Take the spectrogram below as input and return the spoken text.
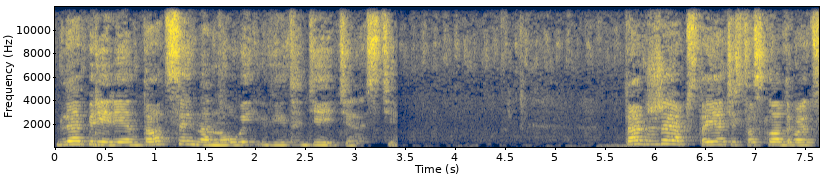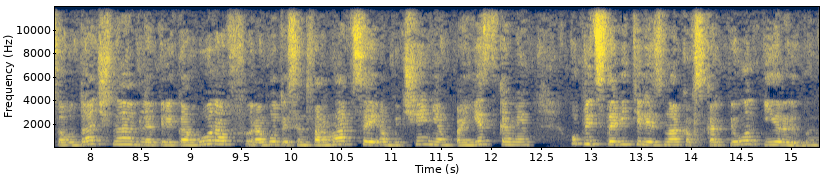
для переориентации на новый вид деятельности. Также обстоятельства складываются удачно для переговоров, работы с информацией, обучением, поездками у представителей знаков Скорпион и Рыбы.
